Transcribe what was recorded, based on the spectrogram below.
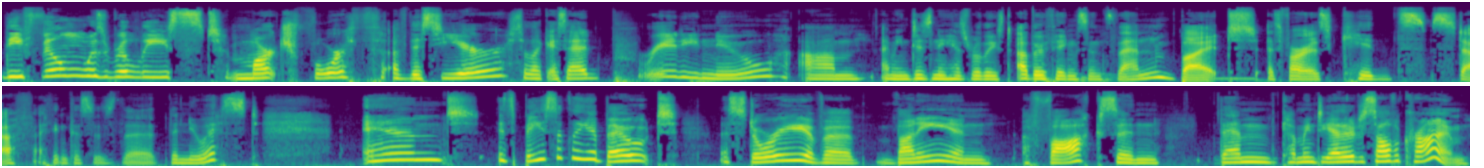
The film was released March 4th of this year. So, like I said, pretty new. Um, I mean, Disney has released other things since then, but as far as kids' stuff, I think this is the, the newest. And it's basically about a story of a bunny and a fox and them coming together to solve a crime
